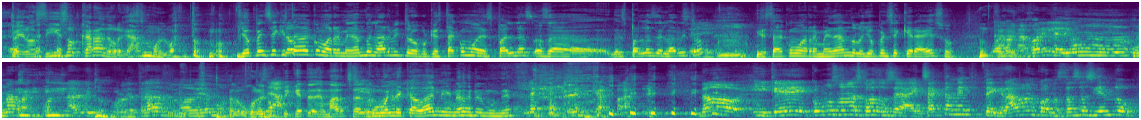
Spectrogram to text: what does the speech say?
pero sí hizo cara de orgasmo el vato, ¿no? Yo pensé que No. estaba como arremedando al árbitro, porque está como de espaldas, o sea, de espaldas del árbitro, Sí. y estaba como arremedándolo. Yo pensé que era eso. Ok. O a lo mejor y le dio un, un, un arrancón el árbitro por detrás, no vemos. A lo mejor O es sea, un piquete de marcha, sí, ¿no? Como el de Cavani, ¿no? En el mundial. No, ¿y qué? ¿Cómo son las cosas? O sea, exactamente te graban cuando estás haciendo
